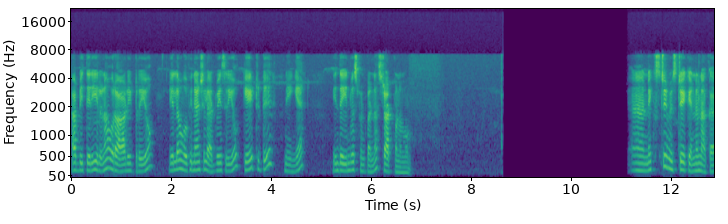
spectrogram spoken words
அப்படி தெரியலனா ஒரு ஆடிட்டரையோ இல்லை உங்கள் ஃபினான்ஷியல் அட்வைஸரையோ கேட்டுட்டு நீங்கள் இந்த இன்வெஸ்ட்மெண்ட் பண்ண ஸ்டார்ட் பண்ணணும். நெக்ஸ்ட்டு மிஸ்டேக் என்னன்னாக்கா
